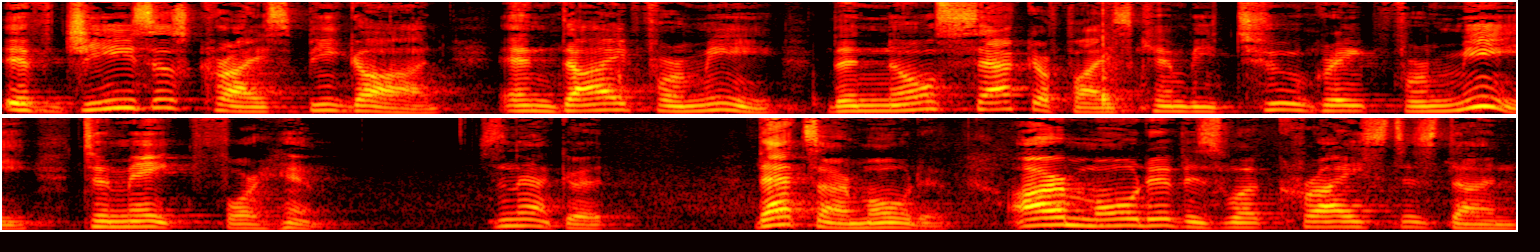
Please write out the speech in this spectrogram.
If Jesus Christ be God and died for me, then no sacrifice can be too great for me to make for him. Isn't that good? That's our motive. Our motive is what Christ has done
